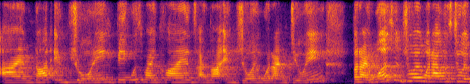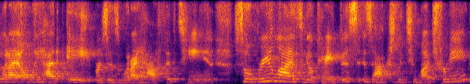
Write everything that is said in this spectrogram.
I'm not enjoying being with my clients. I'm not enjoying what I'm doing, but I was enjoying what I was doing when I only had eight versus when I have 15. So realizing, okay, this is actually too much for me.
